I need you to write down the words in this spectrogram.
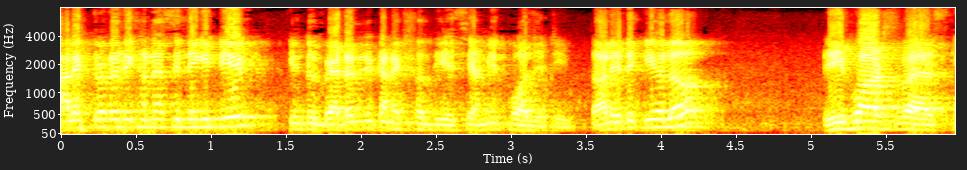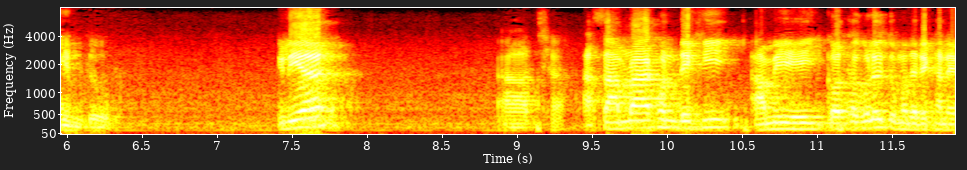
কালেক্টরের এখানে আছে নেগেটিভ কিন্তু ব্যাটারির কানেকশন দিয়েছি আমি পজিটিভ তাহলে এটা কি হলো? রিভার্স বায়াস কিন্তু। ক্লিয়ার আচ্ছা। আচ্ছা আমরা এখন দেখি, আমি এই কথাগুলোই তোমাদের এখানে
